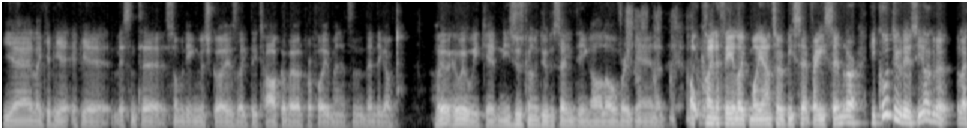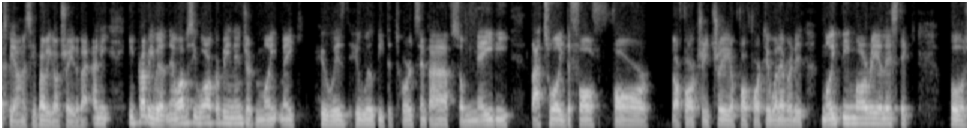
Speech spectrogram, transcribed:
Yeah, like if you if you listen to some of the English guys, like they talk about it for five minutes and then they go, who, who are we kidding? He's just going to do the same thing all over again. And I kind of feel like my answer would be set very similar. He could do this. He's going to, let's be honest, he probably got trade it back. And he, he probably will. Now, obviously, Walker being injured might make who is who will be the third centre half. So maybe that's why the 4 4 or 4 3 3 or 4 4 2, whatever it is, might be more realistic. But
